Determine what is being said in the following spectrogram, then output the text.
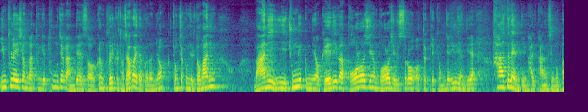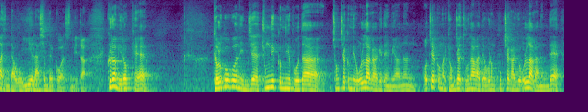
인플레이션 같은 게 통제가 안 돼서 그럼 브레이크를 더 잡아야 되거든요. 정책금리를 더 많이 많이 이 중립금리와 괴리가 벌어지면 벌어질수록 어떻게 경제 1년 뒤에 하드 랜딩 할 가능성이 높아진다고 이해를 하시면 될 것 같습니다. 그럼 이렇게 결국은 이제 중립금리보다 정책금리가 올라가게 되면은 어쨌건 경제가 둔화가 되고 그럼 국채 가격이 올라가는데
